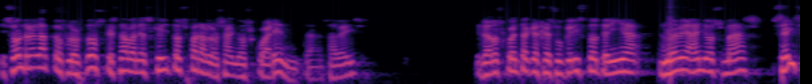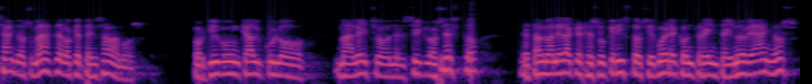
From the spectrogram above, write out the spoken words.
Y son relatos los dos que estaban escritos para los años 40, ¿sabéis? Y daros cuenta que Jesucristo tenía nueve años más, seis años más de lo que pensábamos, porque hubo un cálculo mal hecho en el siglo VI, de tal manera que Jesucristo, si muere con 39 años,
